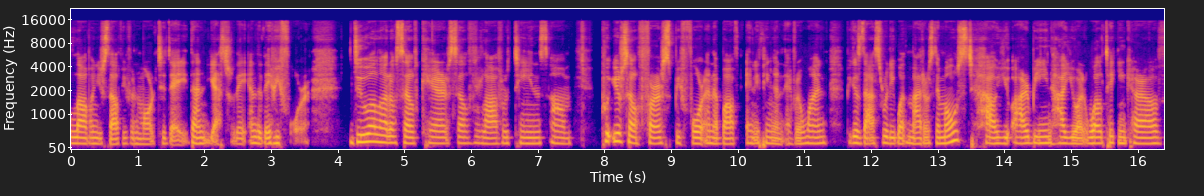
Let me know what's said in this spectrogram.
love on yourself even more today than yesterday and the day before do a lot of self care, self love routines. Um, put yourself first before and above anything and everyone because that's really what matters the most how you are being how you are well taken care of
